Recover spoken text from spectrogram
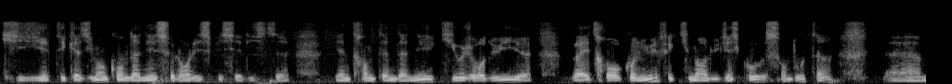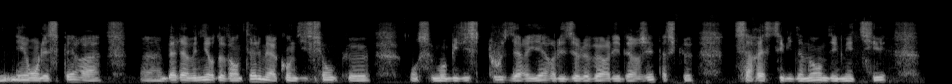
qui était quasiment condamnée selon les spécialistes il y a une trentaine d'années, qui aujourd'hui va être reconnue effectivement à l'UNESCO sans doute, hein, et on l'espère un bel avenir devant elle, mais à condition que on se mobilise tous derrière les éleveurs, les bergers, parce que ça reste évidemment des métiers euh,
